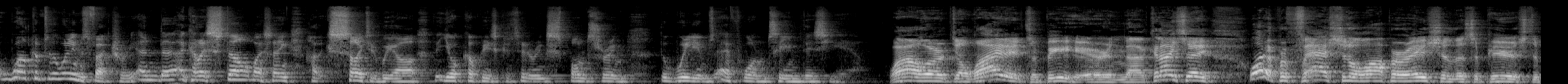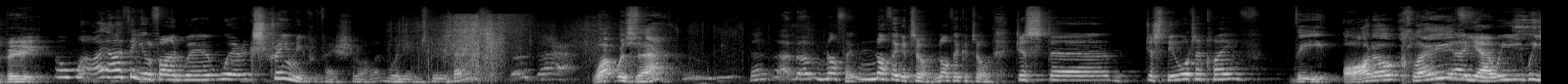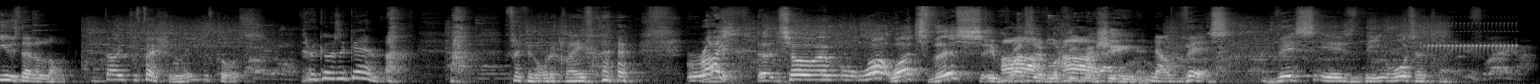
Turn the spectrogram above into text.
Welcome to the Williams factory, and uh, can I start by saying how excited we are that your company is considering sponsoring the Williams F1 team this year? Well, we're delighted to be here, and uh, can I say, what a professional operation this appears to be. Oh, well, I, I think you'll find we're, we're extremely professional at Williams these days. What was that? Uh, uh, nothing, nothing at all, nothing at all. Just, uh, just the autoclave. The autoclave? Uh, yeah, we, we use that a lot. Very professionally, of course. There it goes again. Flipping autoclave. Right. Uh, so, uh, what? What's this impressive-looking Ah, ah, machine? Now this, this is the autoclave.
